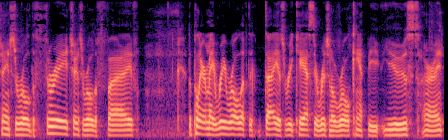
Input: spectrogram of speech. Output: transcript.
Change the roll to 3, change the roll to 5. The player may re-roll if the die is recast, the original roll can't be used. Alright.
